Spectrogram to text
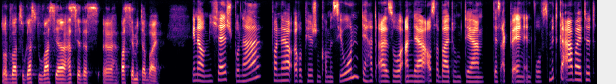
dort war zu Gast. Du warst ja, hast ja das, äh, warst ja mit dabei. Genau, Michel Sponat von der Europäischen Kommission. Der hat also an der Ausarbeitung der, des aktuellen Entwurfs mitgearbeitet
